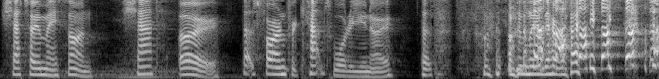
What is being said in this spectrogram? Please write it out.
Chateau Maison. Chateau. That's foreign for cat's water, you know. That's only their way.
